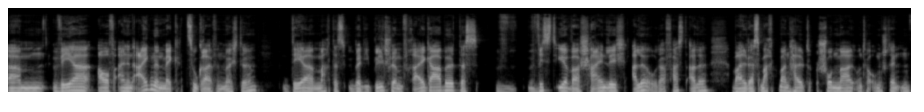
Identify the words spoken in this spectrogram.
Ähm, wer auf einen eigenen Mac zugreifen möchte, der macht das über die Bildschirmfreigabe. Das wisst ihr wahrscheinlich alle oder fast alle, weil das macht man halt schon mal unter Umständen.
